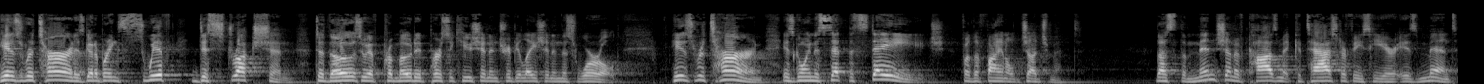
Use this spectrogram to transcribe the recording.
His return is going to bring swift destruction to those who have promoted persecution and tribulation in this world. His return is going to set the stage for the final judgment. Thus, the mention of cosmic catastrophes here is meant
